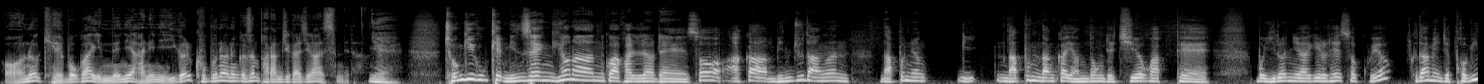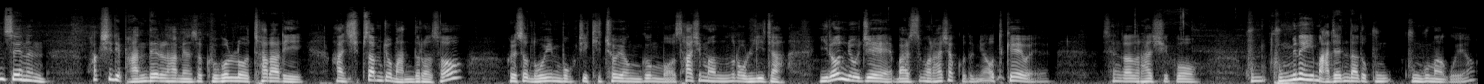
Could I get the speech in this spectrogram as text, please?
어느 계보가 있느니 아니니 이걸 구분하는 것은 바람직하지가 않습니다. 예. 정기국회 민생 현안과 관련해서 아까 민주당은 납품령 납품 단가 연동제 지역 화폐 뭐 이런 이야기를 했었고요. 그다음에 이제 법인세는 확실히 반대를 하면서 그걸로 차라리 한 13조 만들어서 그래서 노인복지 기초연금 뭐 40만 원을 올리자 이런 요지에 말씀을 하셨거든요. 어떻게 생각을 하시고 국민의힘 아젠다도 궁금하고요.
